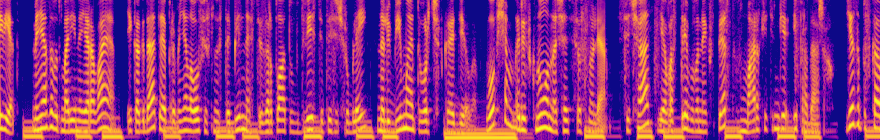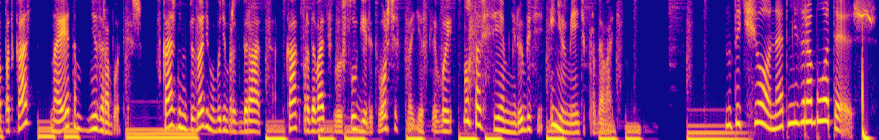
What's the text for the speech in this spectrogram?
Привет, меня зовут Марина Яровая, и когда-то я променяла офисную стабильность и зарплату в 200 тысяч рублей на любимое творческое дело. В общем, рискнула начать все с нуля. Сейчас я востребованный эксперт в маркетинге и продажах. Я запускаю подкаст «На этом не заработаешь». В каждом эпизоде мы будем разбираться, как продавать свои услуги или творчество, если вы, ну, совсем не любите и не умеете продавать. Ну ты чё, на этом не заработаешь?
